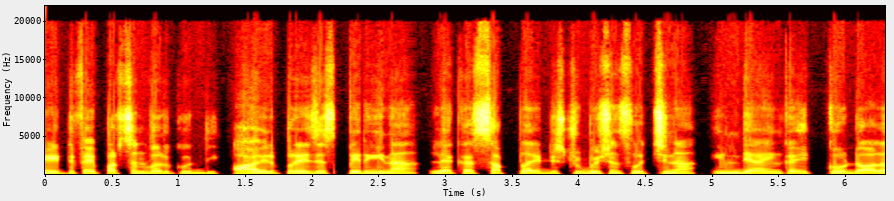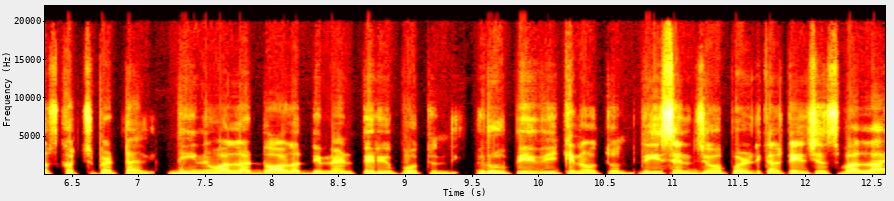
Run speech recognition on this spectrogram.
eighty five percent వరకు ఉంది. ఆయిల్ ప్రైజెస్ పెరిగినా లేక సప్లై డిస్ట్రిబ్యూషన్స్ వచ్చినా ఇండియా ఇంకా ఎక్కువ డాలర్స్ ఖర్చు పెట్టాలి. దీని వల్ల డాలర్ డిమాండ్ పెరిగిపోతుంది. రూపీ వీకెన్ అవుతుంది. రీసెంట్ జియో పొలిటికల్ టెన్షన్స్ వల్ల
